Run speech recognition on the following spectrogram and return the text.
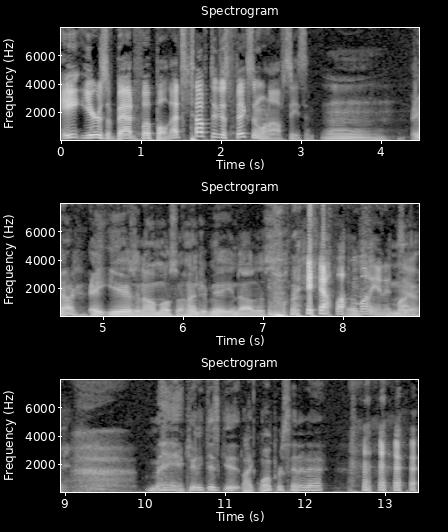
eight years of bad football. That's tough to just fix in one off season. Eight, eight years and almost a hundred million dollars. yeah, a lot of money in it money. too. Man, can we just get like one percent of that?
